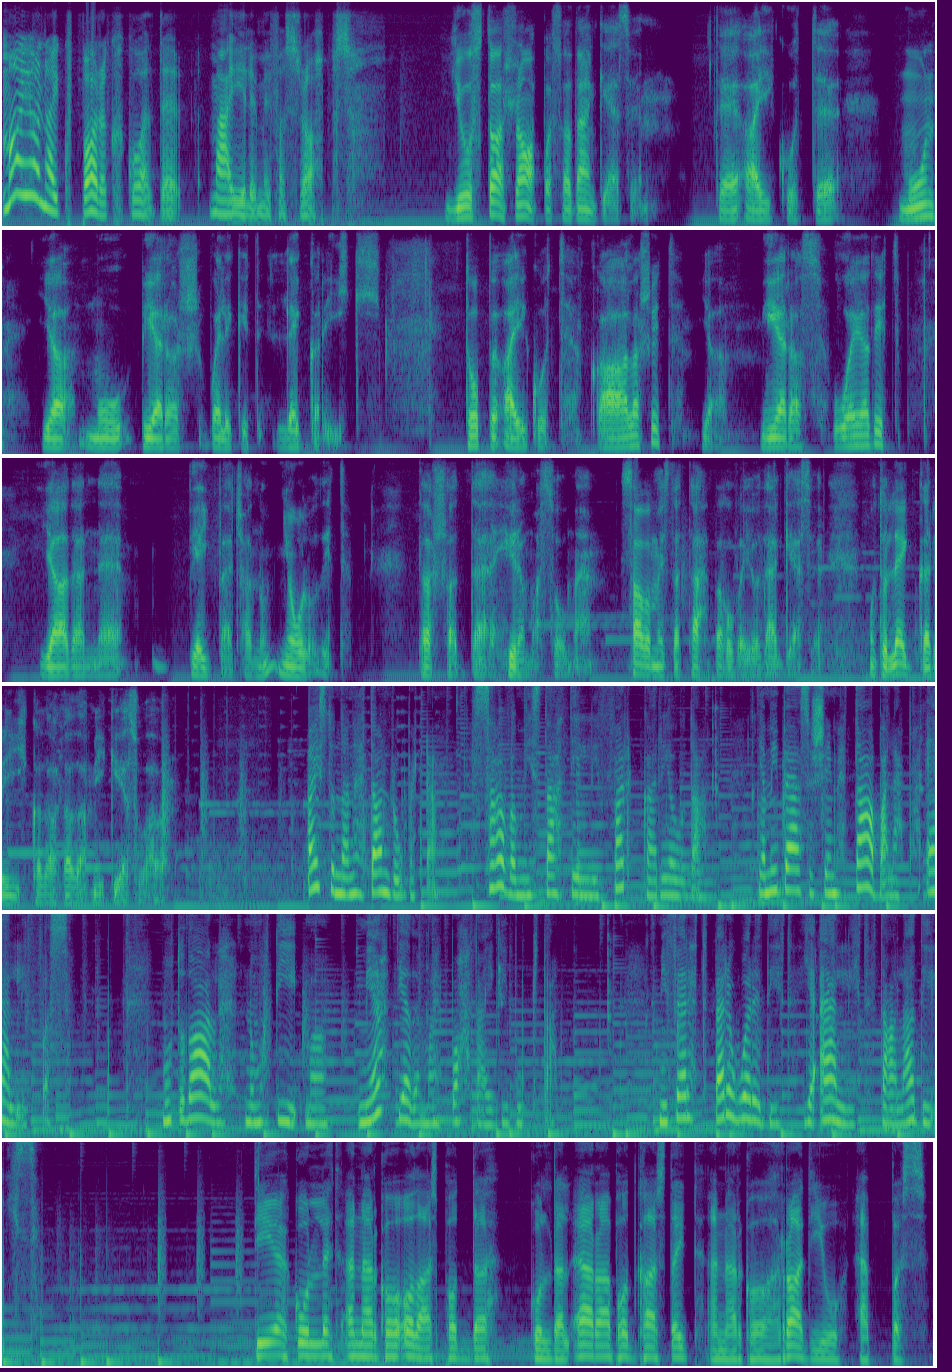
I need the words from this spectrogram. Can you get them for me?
Mä oon aika park kuolte mä ilmi fast raapas. Just taas raapassa käsön. Te aikut eh, mun ja muu pieras velikit leikkariikki. Toppe aikut kaalasit ja mieras vuojatit ja tänne päivää njolodit tässä hirma some. Saavamista tähpä huve jo tägäse, mutta leikkari ihkata lada mikä suha. Aistunnan tanruupetta, saavamista tilli farkka reuta, ja mi pääsä sem taabaläpä. Mutta daal num tiima, mie tiedämä pohtaigi bukta. Mi fert per vuoredit ja äälit taala dilis. Tie kullet NRK Olaspodda Kuldal ära podcastait NRK Radio äppas.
